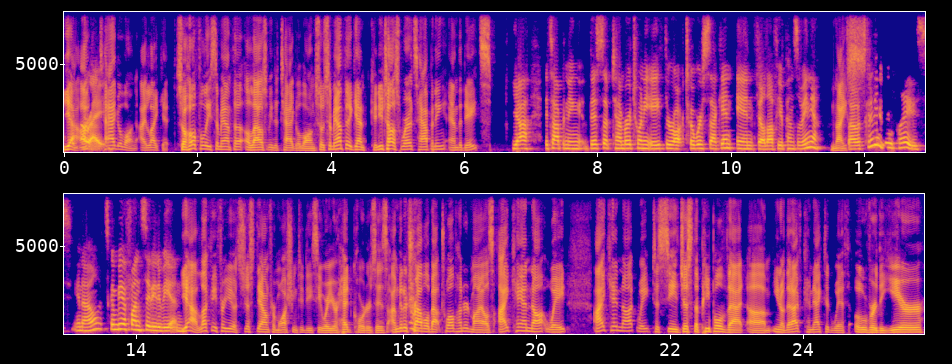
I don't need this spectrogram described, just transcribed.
Yeah, all uh, right. Tag along. I like it. So hopefully Samantha allows me to tag along. So Samantha, again, can you tell us where it's happening and the dates? Yeah, it's happening this September 28th through October 2nd in Philadelphia, Pennsylvania. Nice. So it's going to be a great place. You know, it's going to be a fun city to be in. Yeah, luckily for you, it's just down from Washington, D.C., where your headquarters is. I'm going to travel about 1,200 miles. I cannot wait. I cannot wait to see just the people that um, you know that I've connected with over the year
